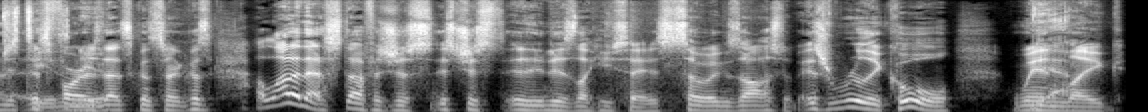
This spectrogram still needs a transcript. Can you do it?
just as far teasing as that's concerned. Because a lot of that stuff is just. It's just. It is like you say. It's so exhaustive. It's really cool when Yeah. like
